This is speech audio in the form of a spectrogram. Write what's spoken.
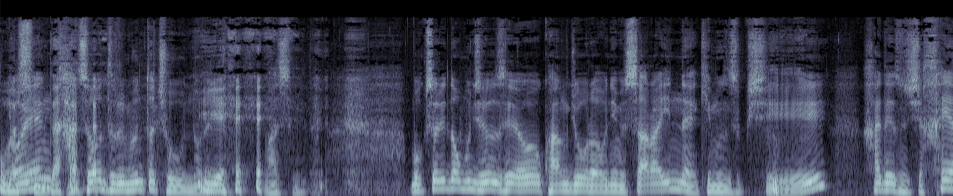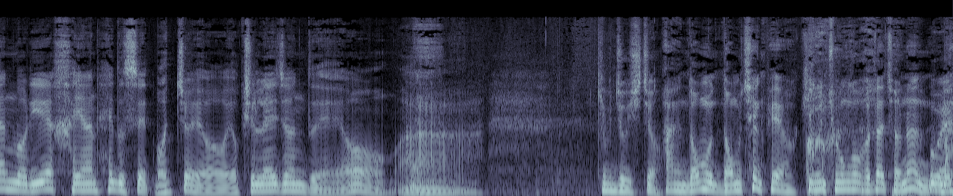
여행 가서 들으면 또 좋은 노래. 예. 맞습니다. 목소리 너무 좋으세요. 광주 오라버님 살아있네. 김은숙 씨. 하대순 씨 하얀 머리에 하얀 헤드셋 멋져요. 역시 legend예요. 아. 기분 좋으시죠? 아 너무 너무 창피해요. 기분 좋은 것보다 저는 막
